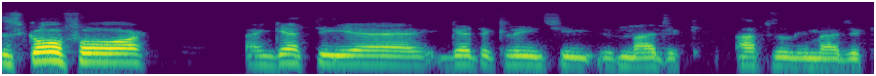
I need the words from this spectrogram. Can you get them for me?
to score four and get the uh, get the clean sheet is magic. Absolutely magic.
